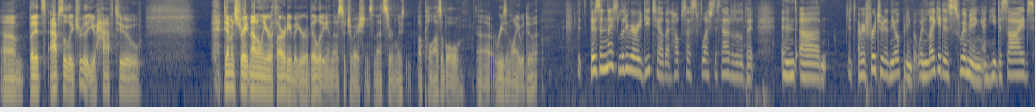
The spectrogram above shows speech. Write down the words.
Um, but it's absolutely true that you have to demonstrate not only your authority but your ability in those situations, and that's certainly a plausible uh, reason why you would do it. There's a nice literary detail that helps us flesh this out a little bit. And um, it, I referred to it in the opening, but when Leggatt is swimming and he decides,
